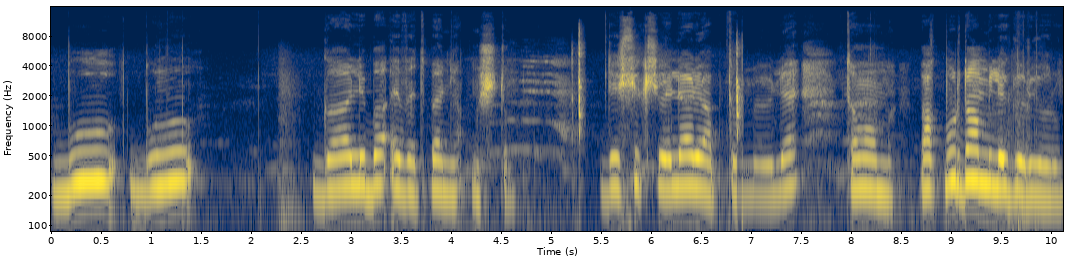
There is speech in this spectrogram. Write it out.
Bu bunu galiba evet ben yapmıştım. Değişik şeyler yaptım böyle. Tamam mı? Bak buradan bile görüyorum.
